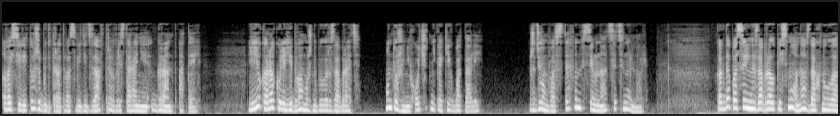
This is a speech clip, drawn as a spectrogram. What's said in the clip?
Василий тоже будет рад вас видеть завтра в ресторане «Гранд Отель». Ее каракули едва можно было разобрать. Он тоже не хочет никаких баталий. Ждем вас, Стефан, в 17.00. Когда посыльный забрал письмо, она вздохнула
